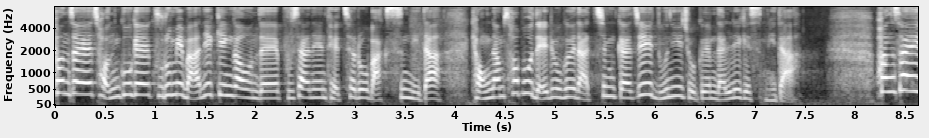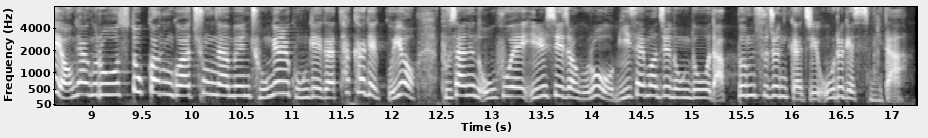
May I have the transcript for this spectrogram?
현재 전국에 구름이 많이 낀 가운데 부산은 대체로 맑습니다. 경남 서부 내륙은 아침까지 눈이 조금 날리겠습니다. 황사의 영향으로 수도권과 충남은 종일 공기가 탁하겠고요. 부산은 오후에 일시적으로 미세먼지 농도 나쁨 수준까지 오르겠습니다.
